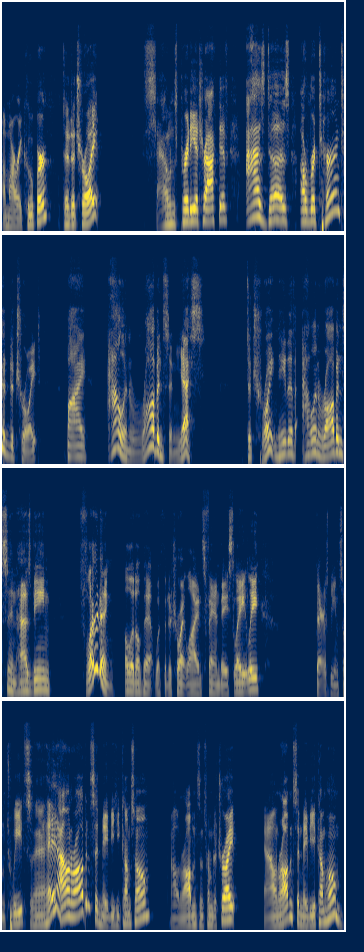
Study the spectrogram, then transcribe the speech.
Amari Cooper to Detroit sounds pretty attractive, as does a return to Detroit by Allen Robinson. Yes, Detroit native Allen Robinson has been flirting a little bit with the Detroit Lions fan base lately. There's been some tweets. Uh, hey, Allen Robinson, maybe he comes home. Allen Robinson's from Detroit. Allen Robinson, maybe you come home.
